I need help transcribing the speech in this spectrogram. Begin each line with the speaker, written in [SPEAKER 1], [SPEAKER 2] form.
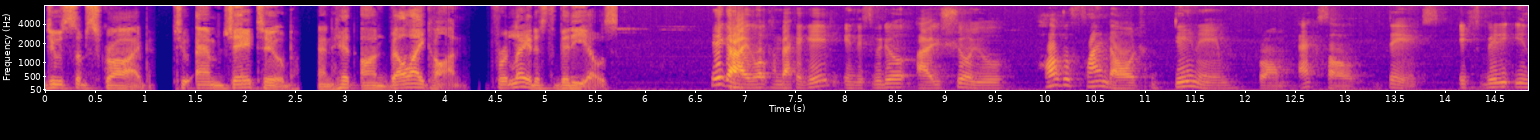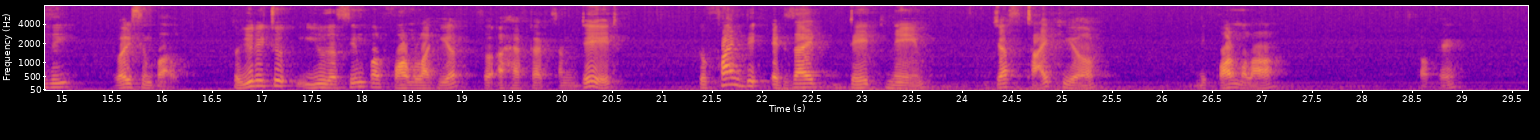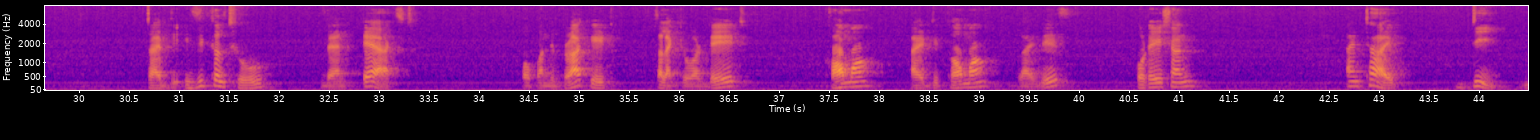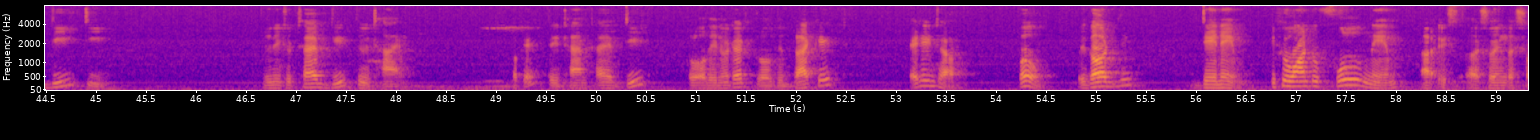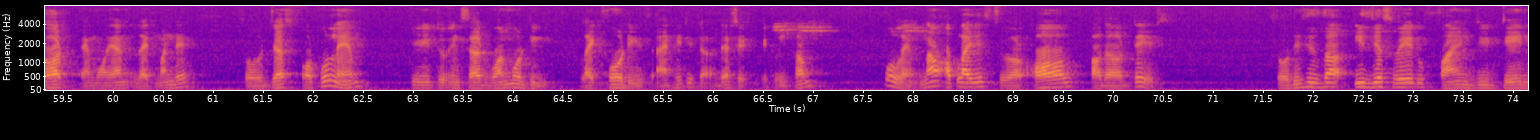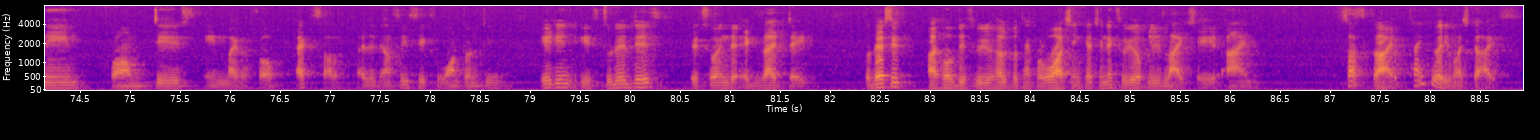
[SPEAKER 1] Do subscribe to MJTube and hit on bell icon for latest videos.
[SPEAKER 2] Hey guys, welcome back again. In this video, I'll show you how to find out day name from Excel dates. It's very easy, very simple. So you need to use a simple formula here. So I have typed some date. To find the exact date name, just type here the formula. Okay. Type the is equal to, then text, open the bracket, select your date, comma, add the comma like this, quotation, and type D, you need to type D three times okay three times type D close the inverted close the bracket enter boom we got the day name if you want to full name uh, it's uh, showing the short mon like monday so just for full name you need to insert one more d like four d's and hit enter that's it it will come full name now apply this to your all other days so this is the easiest way to find the day name from dates in Microsoft Excel. As you can see 6 120 18 is today's date. It's showing the exact date. So that's it. I hope this video helped you. Thanks for watching. Catch you next video. Please like, share and subscribe. Thank you very much guys.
